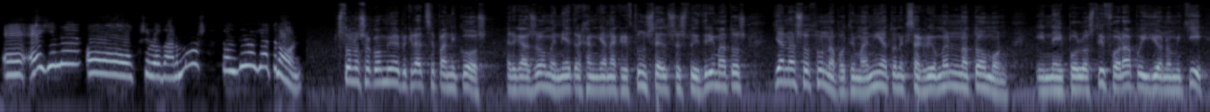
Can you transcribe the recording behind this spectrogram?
ε, έγινε ο ξυλοδαρμός των δύο γιατρών. Στο νοσοκομείο επικράτησε πανικός. Εργαζόμενοι έτρεχαν για να κρυφτούν σε αίθουσες του Ιδρύματος για να σωθούν από τη μανία των εξαγριωμένων ατόμων. Είναι η πολλωστή φορά που οι υγειονομικοί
